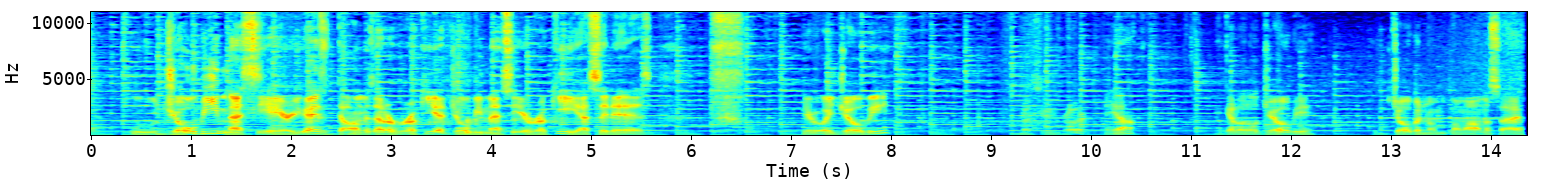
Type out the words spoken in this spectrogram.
so. Ooh, Joby Messier. Are you guys dumb? Is that a rookie? A Joby Messier rookie? Yes, it is. Your boy Joby? Messi's brother? Yeah. You got a little Joby. Jobin, my, my mama say.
